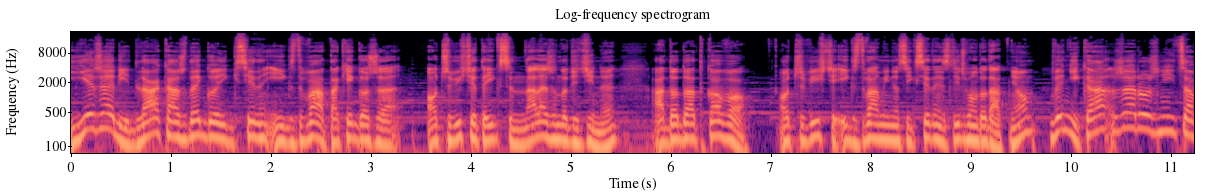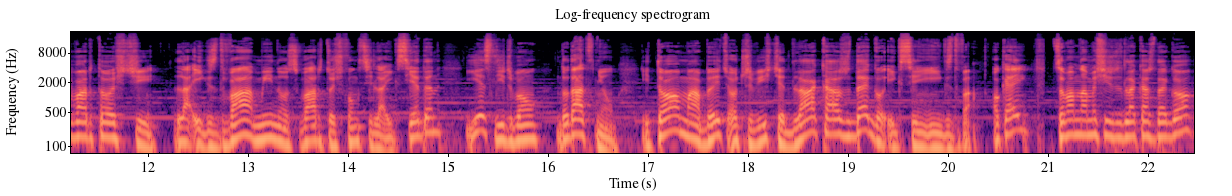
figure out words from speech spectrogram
jeżeli dla każdego x1 i x2 takiego, że oczywiście te xy należą do dziedziny, a dodatkowo oczywiście x2 minus x1 jest liczbą dodatnią, wynika, że różnica wartości dla x2 minus wartość funkcji dla x1 jest liczbą dodatnią. I to ma być oczywiście dla każdego x1 i x2. Ok? Co mam na myśli, że dla każdego?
